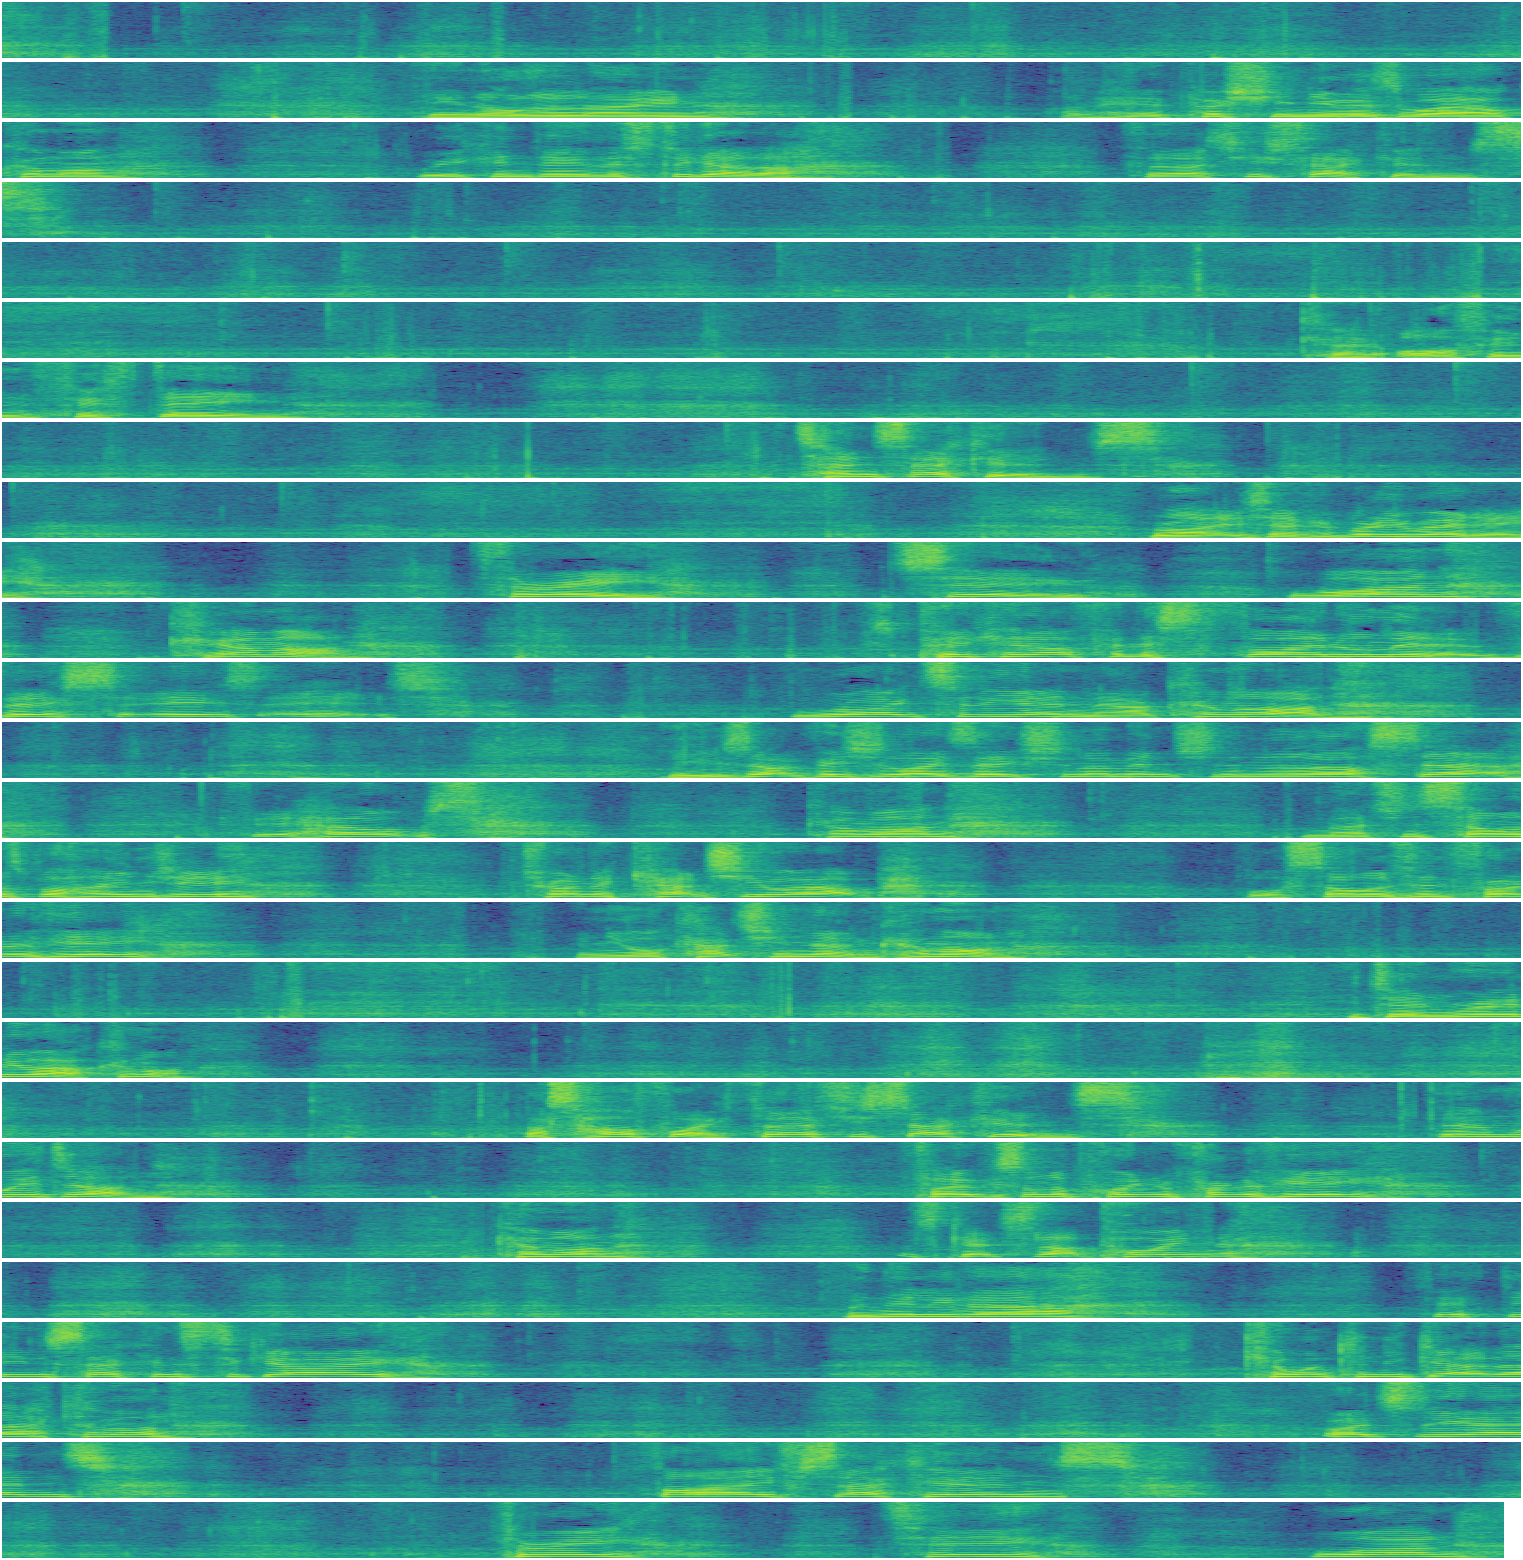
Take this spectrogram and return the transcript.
You're not alone. I'm here pushing you as well. Come on, we can do this together. 30 seconds. Okay, off in 15. 10 seconds. Right, is everybody ready? Three, two, one, come on. Let's pick it up for this final minute. This is it. Right to the end now, come on. Use that visualization I mentioned in the last set if it helps. Come on. Imagine someone's behind you trying to catch you up, or someone's in front of you and you're catching them. Come on. You're doing really well. Come on. That's halfway, 30 seconds. Then we're done. Focus on the point in front of you. Come on, let's get to that point. We're nearly there. 15 seconds to go. Come on, can you get there? Come on. Right to the end. Five seconds. Three, two, one.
